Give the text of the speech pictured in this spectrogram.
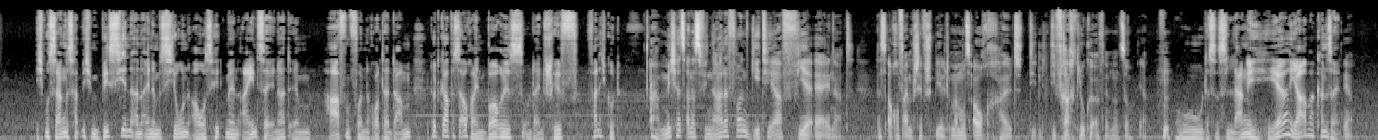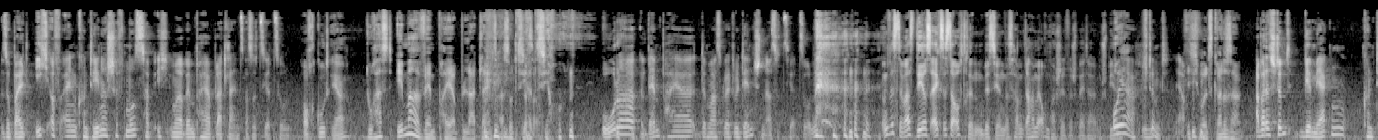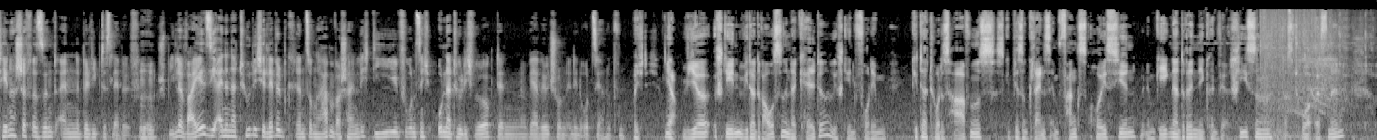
Ich muss sagen, das hat mich ein bisschen an eine Mission aus Hitman 1 erinnert, im Hafen von Rotterdam. Dort gab es auch einen Boris und ein Schiff. Fand ich gut. Ah, mich hat's an das Finale von GTA 4 erinnert. Das auch auf einem Schiff spielt und man muss auch halt die, die Frachtluke öffnen und so, ja. Oh, das ist lange her, ja, aber kann sein. Ja. Sobald ich auf ein Containerschiff muss, habe ich immer Vampire Bloodlines Assoziation. Auch gut, ja. Du hast immer Vampire Bloodlines Assoziation. Oder Vampire The Masquerade Redemption Assoziation. Und wisst ihr was? Deus Ex ist da auch drin, ein bisschen. Das haben, da haben wir auch ein paar Schiffe später im Spiel. Oh ja, stimmt. Ja. Ich wollte es gerade sagen. Aber das stimmt, wir merken, Containerschiffe sind ein beliebtes Level für Mhm. Spiele, weil sie eine natürliche Levelbegrenzung haben wahrscheinlich, die für uns nicht unnatürlich wirkt, denn wer will schon in den Ozean hüpfen? Richtig. Ja, wir stehen wieder draußen in der Kälte. Wir stehen vor dem Gittertor des Hafens. Es gibt hier so ein kleines Empfangshäuschen mit einem Gegner drin, den können wir erschießen, das Tor öffnen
